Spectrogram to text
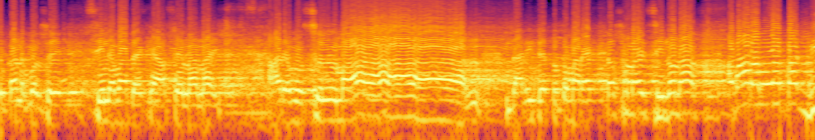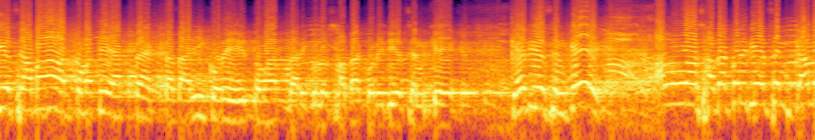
দোকানে বসে সিনেমা দেখে আসে না নাই। আরে মুসলমান, দাড়িটা তো তোমার একটা সময় ছিল না। আবার আল্লাহ পাক দিয়েছে, আবার তোমাকে একটা একটা দাড়ি করে তোমার দাড়িগুলো সাদা করে দিয়েছেন কে? কে দিয়েছেন কে? আল্লাহ সাদা করে দিয়েছেন কেন?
